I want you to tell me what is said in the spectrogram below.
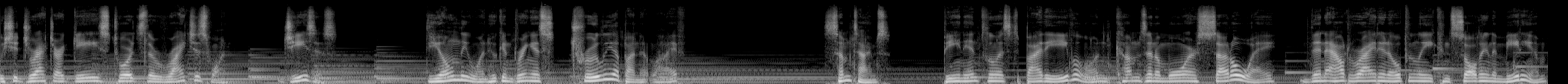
we should direct our gaze towards the righteous one, Jesus, the only one who can bring us truly abundant life. Sometimes, being influenced by the evil one comes in a more subtle way than outright and openly consulting a medium.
